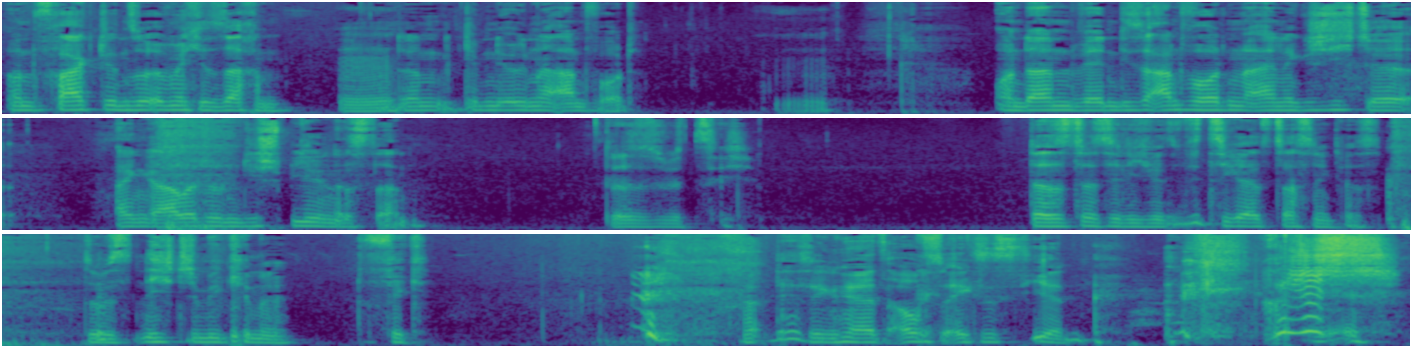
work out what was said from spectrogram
und fragt ihn so irgendwelche Sachen. Und Mhm. dann geben die irgendeine Antwort. Und dann werden diese Antworten in eine Geschichte eingearbeitet und die spielen das dann. Das ist witzig. Das ist tatsächlich witz- witziger als das, Niklas. Du bist nicht Jimmy Kimmel. Du Fick. Deswegen hör jetzt auf zu existieren.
